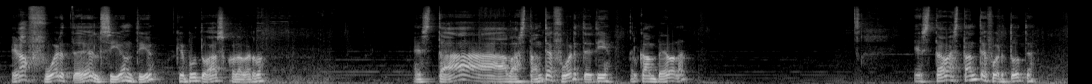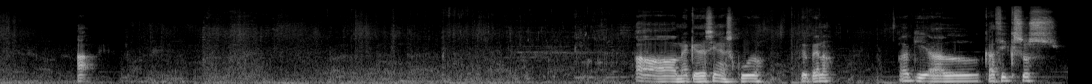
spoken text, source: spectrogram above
Pega fuerte, ¿eh? El sillón, tío. Qué puto asco, la verdad. Está bastante fuerte, tío. El campeón, ¿eh? Está bastante fuertote. Ah. Ah, me quedé sin escudo. Qué pena. Aquí al Cacixos.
